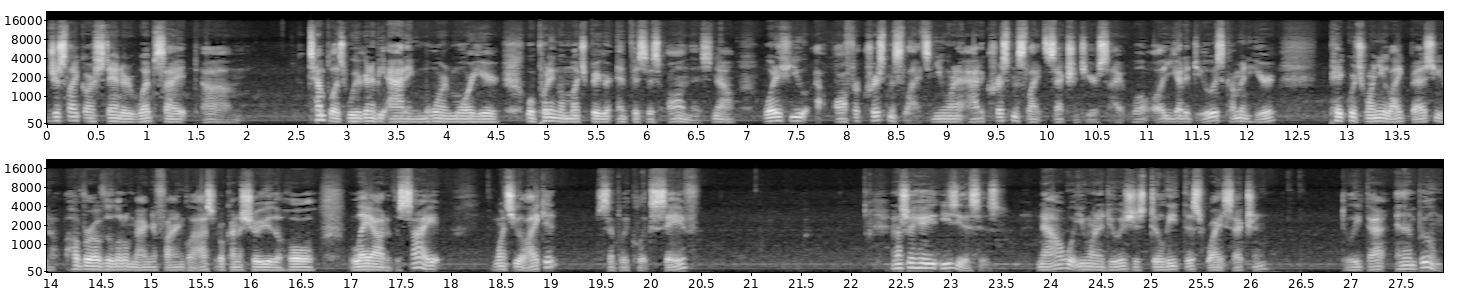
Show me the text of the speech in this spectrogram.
just like our standard website um, templates, we're going to be adding more and more here. We're putting a much bigger emphasis on this. Now, what if you offer Christmas lights and you want to add a Christmas lights section to your site? Well, all you got to do is come in here, pick which one you like best. You hover over the little magnifying glass, it'll kind of show you the whole layout of the site. Once you like it, simply click save. And I'll show you how easy this is. Now, what you want to do is just delete this white section, delete that, and then boom.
